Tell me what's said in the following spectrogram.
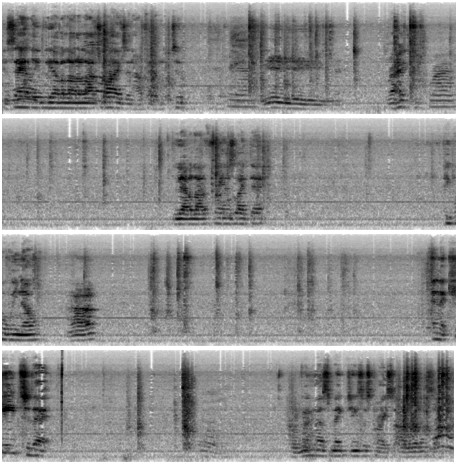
And sadly, we have a lot of lots wives in our family too, Yeah. Amen. right? Right. We have a lot of friends like that. People we know. Uh-huh. And the key to that, Mm. we must make Jesus Christ our Lord and Savior.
